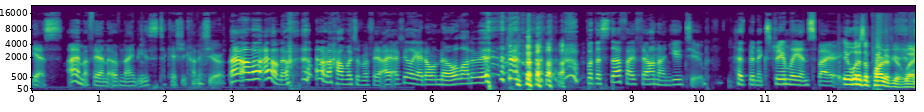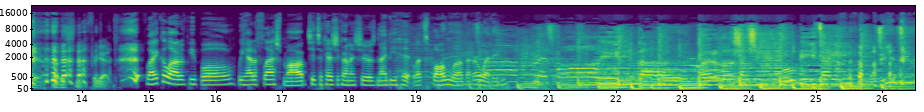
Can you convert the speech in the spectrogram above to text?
Yes, I am a fan of '90s Takeshi Kaneshiro. I, although I don't know, I don't know how much of a fan. I, I feel like I don't know a lot of it, but the stuff I found on YouTube has been extremely inspiring. It was a part of your wedding. Let us not forget. Like a lot of people, we had a flash mob to Takeshi Kaneshiro's 90 hit Let's Fall in Love at our wedding.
